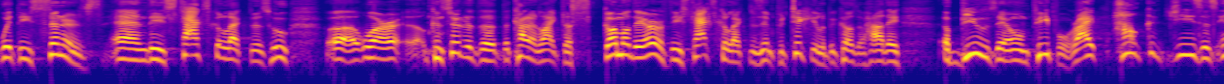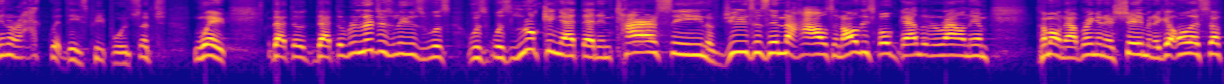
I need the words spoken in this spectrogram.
with these sinners and these tax collectors who uh, were considered the, the kind of like the scum of the earth, these tax collectors in particular, because of how they abuse their own people, right? How could Jesus interact with these people in such way that the, that the religious leaders was, was, was looking at that entire scene of Jesus in the house and all these folk gathered around him, come on now, bringing their shame and get all that stuff.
